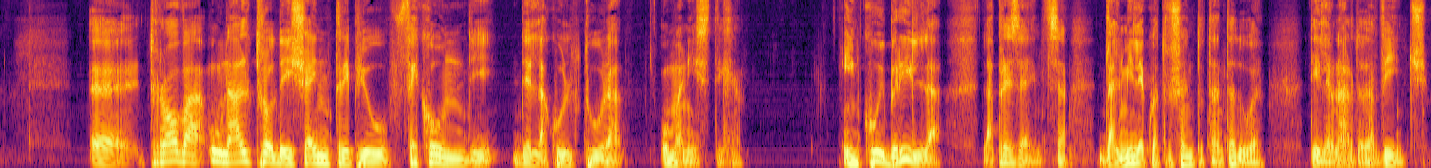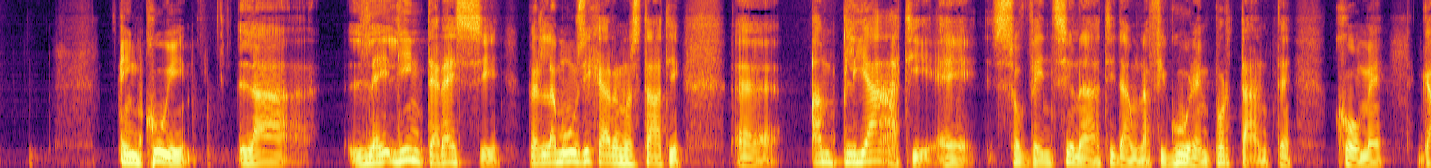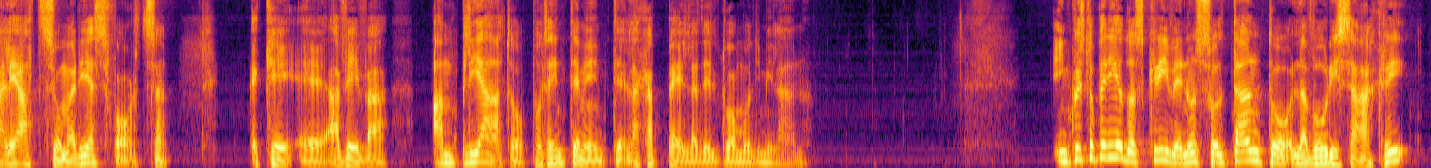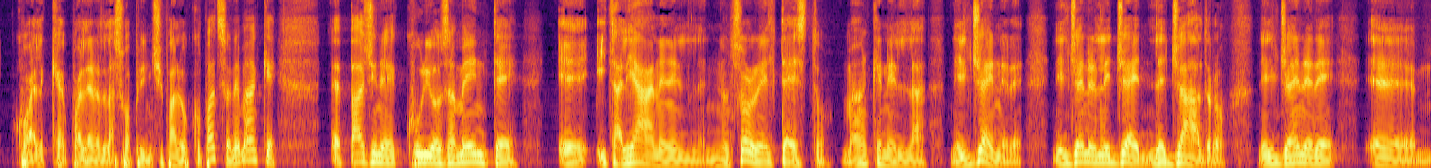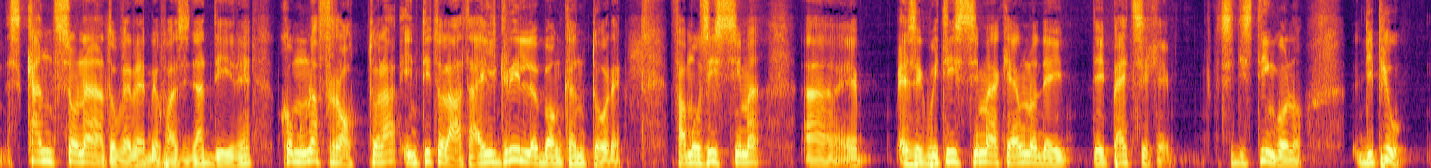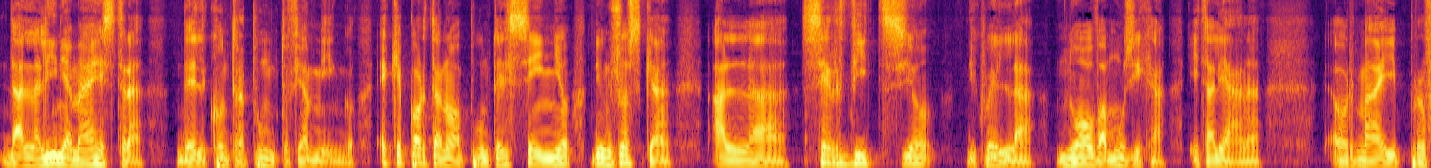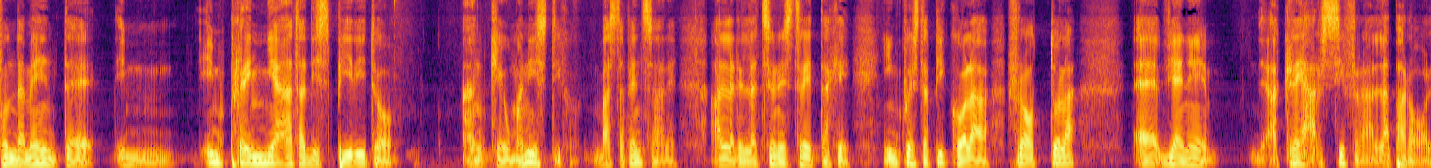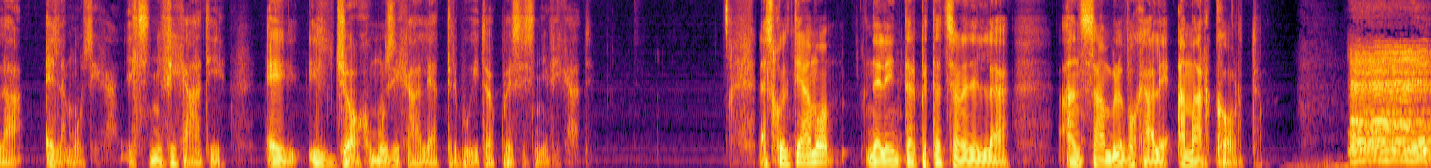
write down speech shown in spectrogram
eh, trova un altro dei centri più fecondi della cultura umanistica, in cui brilla la presenza dal 1482 di Leonardo da Vinci, in cui la, le, gli interessi per la musica erano stati eh, ampliati e sovvenzionati da una figura importante come Galeazzo Maria Sforza, che eh, aveva ampliato potentemente la cappella del Duomo di Milano. In questo periodo scrive non soltanto lavori sacri, qual, qual era la sua principale occupazione, ma anche eh, pagine curiosamente eh, italiane, nel, non solo nel testo, ma anche nella, nel genere, nel genere legge, leggiadro, nel genere eh, scanzonato, verrebbe quasi da dire, come una frottola intitolata Il grillo e buon cantore, famosissima, eh, eseguitissima, che è uno dei, dei pezzi che si distinguono di più dalla linea maestra del contrappunto fiammingo e che portano appunto il segno di un Josquin al servizio di quella nuova musica italiana ormai profondamente impregnata di spirito anche umanistico. Basta pensare alla relazione stretta che in questa piccola frottola eh, viene a crearsi fra la parola e la musica, i significati e il, il gioco musicale attribuito a questi significati. L'ascoltiamo nell'interpretazione dell'ensemble vocale Amarcord. El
